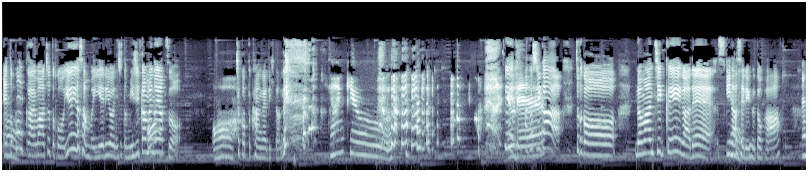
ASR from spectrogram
えっと、うん今回はちょっとこう、ユンユンさんも言えるように、ちょっと短めのやつをちょこっと考えてきたんで。Thank you. で私が、ちょっとこう、ロマンチック映画で好きなセリフとかうんうん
